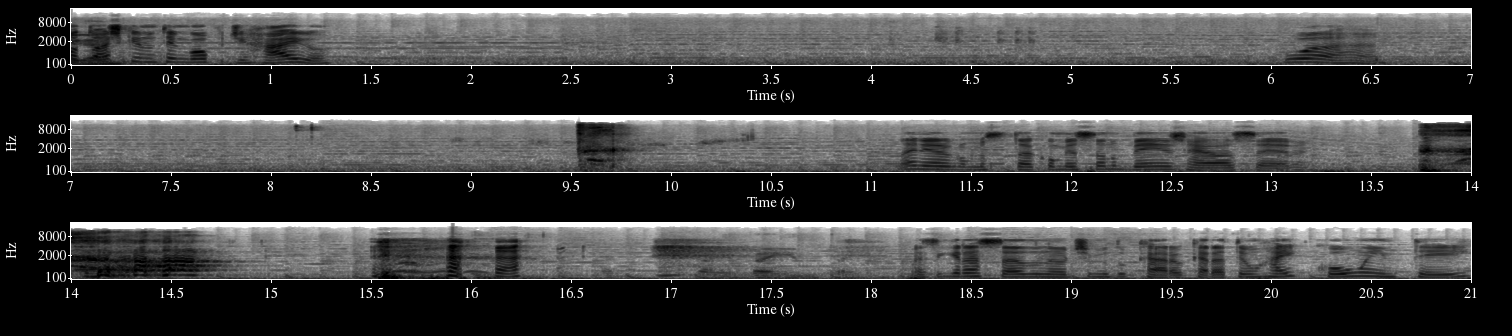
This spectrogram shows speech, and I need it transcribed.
ligado? tu acha que não tem golpe de raio? Porra. Maneiro, como você tá começando bem, Israel, sério. Tá indo, tá indo. Mas engraçado, né? O time do cara. O cara tem um Raikou Entei.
